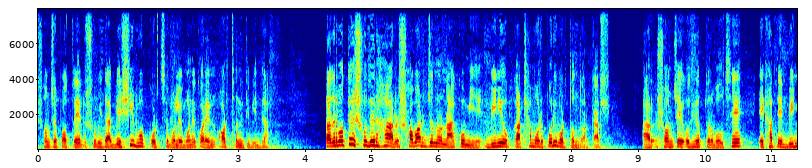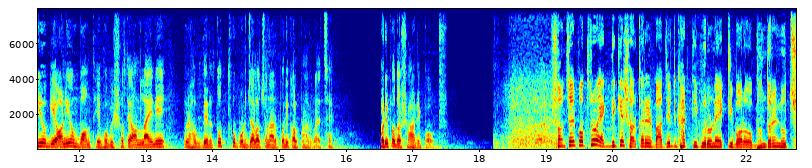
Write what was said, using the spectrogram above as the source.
সঞ্চয়পত্রের সুবিধা বেশি ভোগ করছে বলে মনে করেন অর্থনীতিবিদরা। তাদের মতে, সুদের হার সবার জন্য না কমিয়ে বিনিয়োগ কাঠামোর পরিবর্তন দরকার। আর সঞ্চয় অধিদপ্তর বলছে এখাতে খাতে বিনিয়োগে অনিয়ম বন্ধে ভবিষ্যতে অনলাইনে গ্রাহকদের তথ্য পর্যালোচনার পরিকল্পনা রয়েছে। হরিপদ সাহা রিপোর্ট। সঞ্চয়পত্র একদিকে সরকারের বাজেট ঘাটতি পূরণে একটি বড় অভ্যন্তরীণ উৎস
